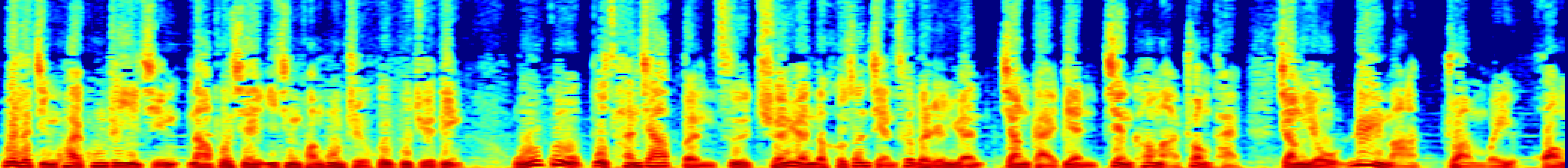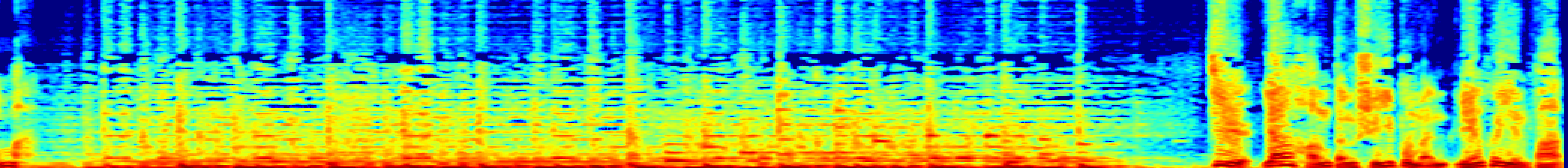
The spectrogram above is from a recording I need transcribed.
为了尽快控制疫情，那坡县疫情防控指挥部决定，无故不参加本次全员的核酸检测的人员将改变健康码状态，将由绿码转为黄码。近日，央行等十一部门联合印发《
